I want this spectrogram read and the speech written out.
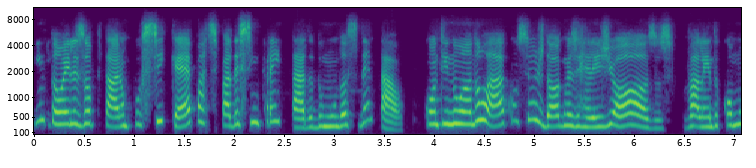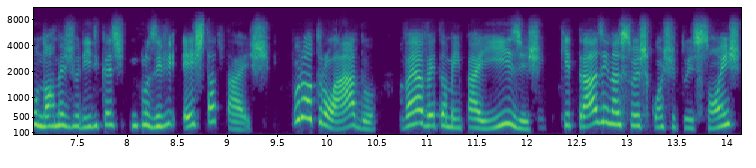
então eles optaram por sequer participar dessa empreitada do mundo ocidental continuando lá com seus dogmas religiosos, valendo como normas jurídicas, inclusive estatais. Por outro lado, vai haver também países que trazem nas suas constituições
